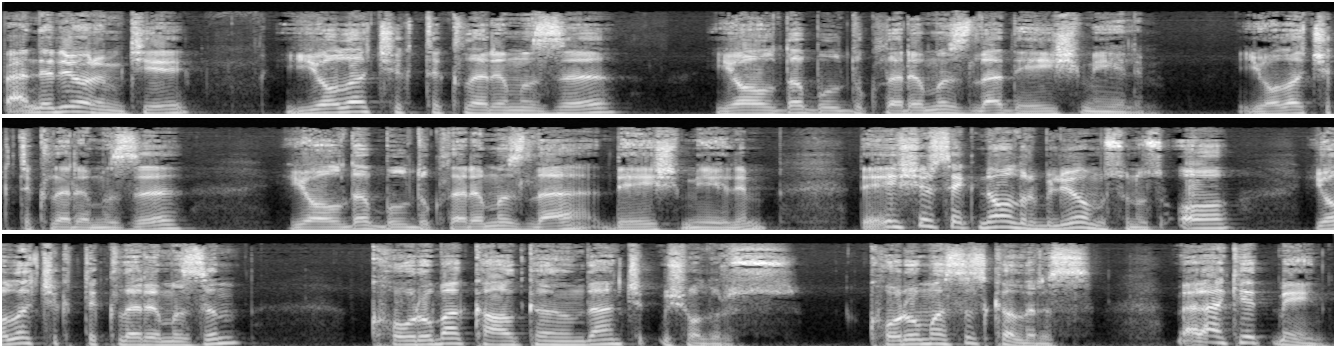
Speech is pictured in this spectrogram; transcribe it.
Ben de diyorum ki yola çıktıklarımızı yolda bulduklarımızla değişmeyelim. Yola çıktıklarımızı yolda bulduklarımızla değişmeyelim. Değişirsek ne olur biliyor musunuz? O yola çıktıklarımızın koruma kalkanından çıkmış oluruz. Korumasız kalırız. Merak etmeyin.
